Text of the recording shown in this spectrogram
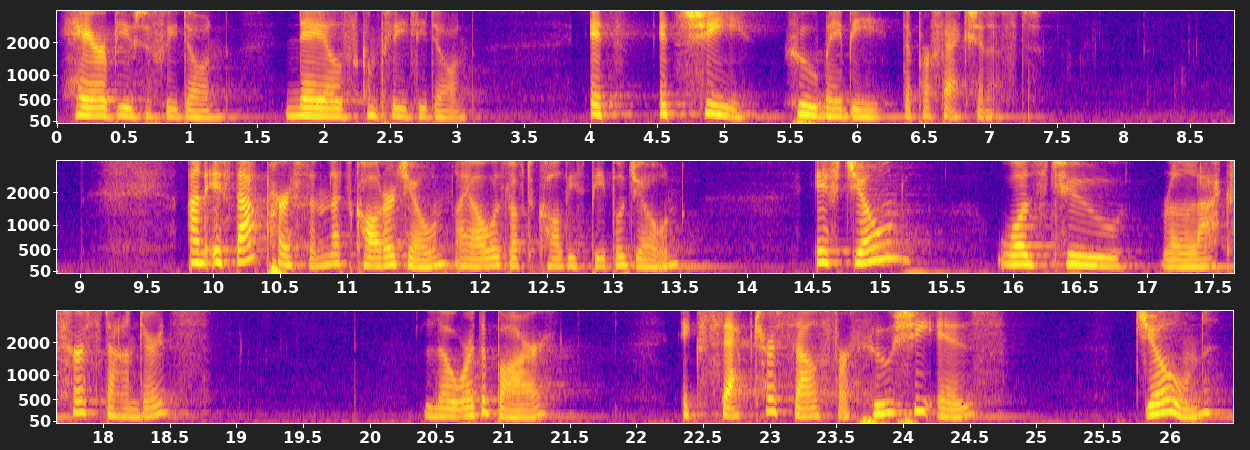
hair beautifully done, nails completely done. It's, it's she who may be the perfectionist. And if that person, let's call her Joan, I always love to call these people Joan, if Joan was to relax her standards, lower the bar, accept herself for who she is, Joan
